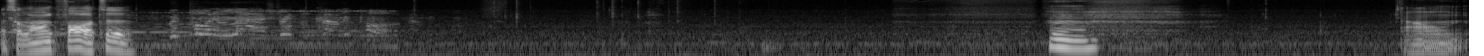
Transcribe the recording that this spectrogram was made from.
That's a long fall too. Hmm. I don't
